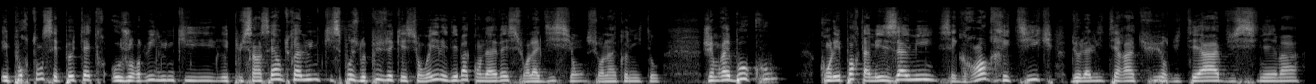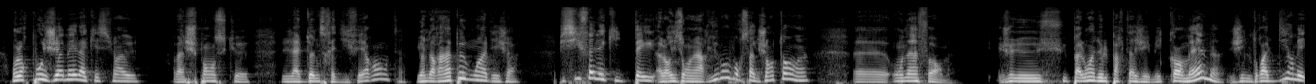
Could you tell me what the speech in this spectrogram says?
Et pourtant, c'est peut-être aujourd'hui l'une qui les plus sincères, en tout cas l'une qui se pose le plus de questions. Vous voyez les débats qu'on avait sur l'addition, sur l'incognito. J'aimerais beaucoup qu'on les porte à mes amis, ces grands critiques de la littérature, du théâtre, du cinéma. On leur pose jamais la question à eux. Ah bah, je pense que la donne serait différente. Il y en aura un peu moins déjà. Puis s'il fallait qu'ils payent, alors ils ont un argument pour ça que j'entends. Hein. Euh, on informe. Je suis pas loin de le partager, mais quand même, j'ai le droit de dire, mais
